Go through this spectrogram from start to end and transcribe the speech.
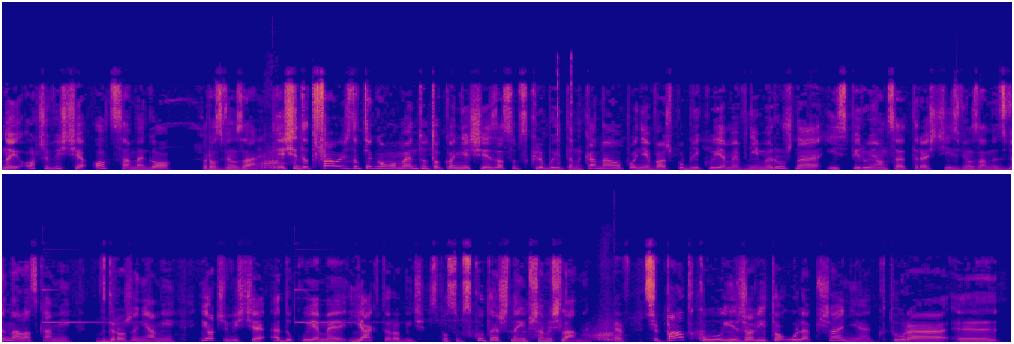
no i oczywiście od samego Jeśli dotrwałeś do tego momentu, to koniecznie zasubskrybuj ten kanał, ponieważ publikujemy w nim różne inspirujące treści związane z wynalazkami, wdrożeniami i oczywiście edukujemy, jak to robić w sposób skuteczny i przemyślany. W przypadku, jeżeli to ulepszenie, które y,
